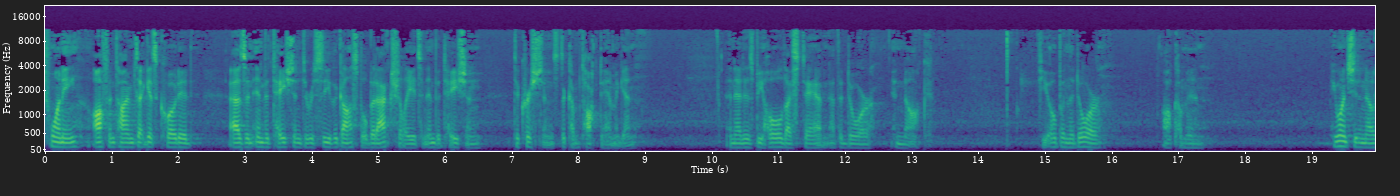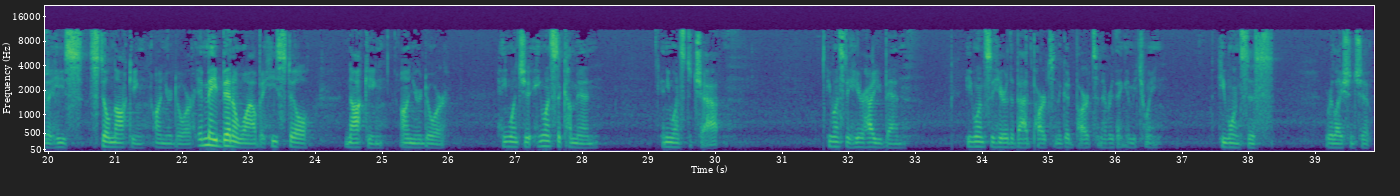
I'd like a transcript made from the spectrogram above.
20, oftentimes that gets quoted as an invitation to receive the gospel, but actually it's an invitation to Christians to come talk to him again. And that is, Behold, I stand at the door and knock. If you open the door, I'll come in. He wants you to know that he's still knocking on your door. It may have been a while, but he's still knocking on your door. He wants you, he wants to come in and he wants to chat. He wants to hear how you've been. He wants to hear the bad parts and the good parts and everything in between. He wants this relationship.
